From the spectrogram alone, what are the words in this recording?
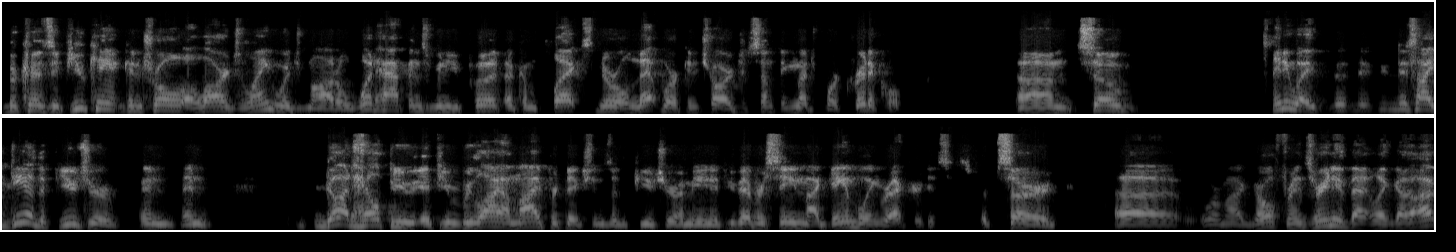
Because if you can't control a large language model, what happens when you put a complex neural network in charge of something much more critical? Um, so anyway, th- th- this idea of the future and and God help you if you rely on my predictions of the future. I mean, if you've ever seen my gambling record, it's absurd. Uh, or my girlfriends or any of that. Like I,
